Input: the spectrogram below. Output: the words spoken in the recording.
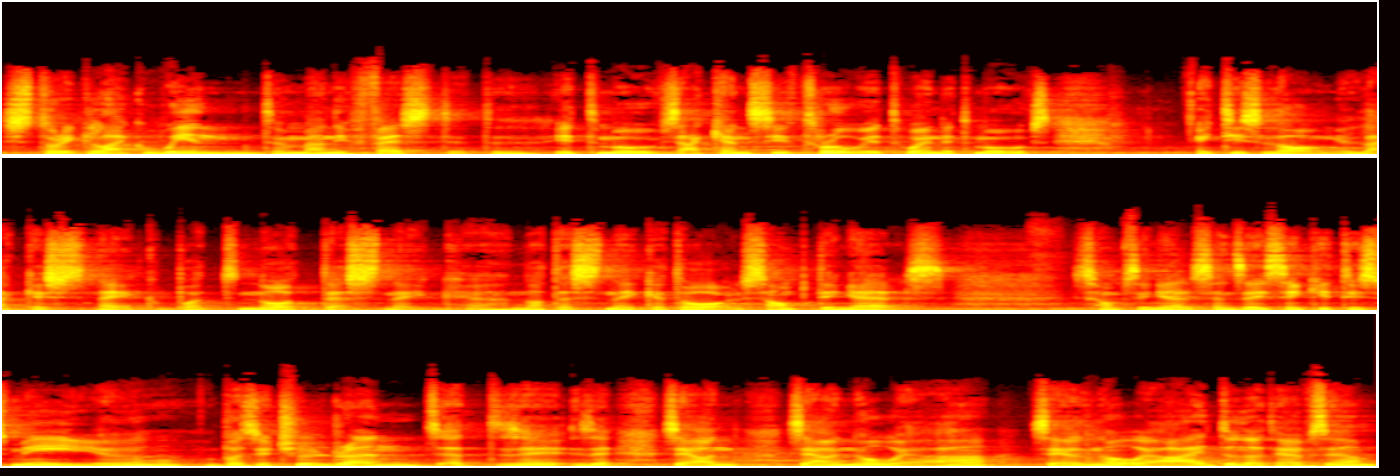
streak, like wind, manifested. Uh, It moves. I can see through it when it moves. It is long, like a snake, but not a snake. uh, Not a snake at all. Something else something else, and they think it is me. uh, But the children, they, they, they, are, they are nowhere. huh? They are nowhere. I do not have them.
